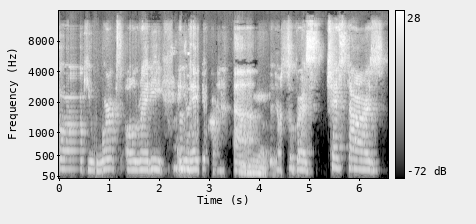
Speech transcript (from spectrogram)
York, you worked already, and you had your, uh, your super chef stars.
